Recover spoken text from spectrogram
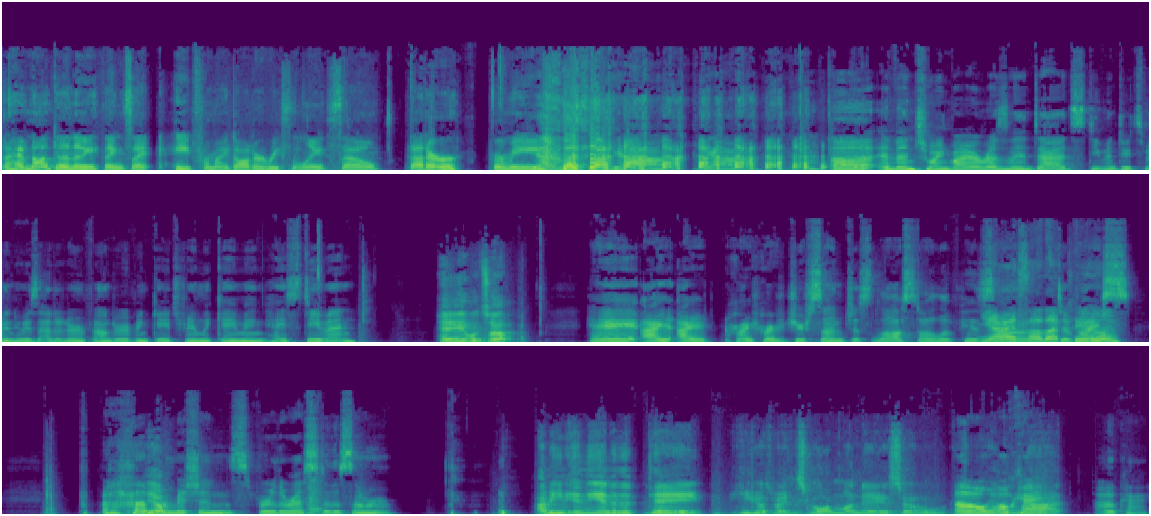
I have not done any things I hate for my daughter recently, so better for me. Yes, yeah, yeah. Uh, and then joined by our resident dad, Stephen Dutzman, who is editor and founder of Engaged Family Gaming. Hey, Stephen. Hey, what's up? Hey, I, I I heard your son just lost all of his yeah, uh, I saw that device too. Uh, Yep. permissions for the rest of the summer. I mean, in the end of the day, he goes back to school on Monday, so Oh, really okay. not- Okay.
